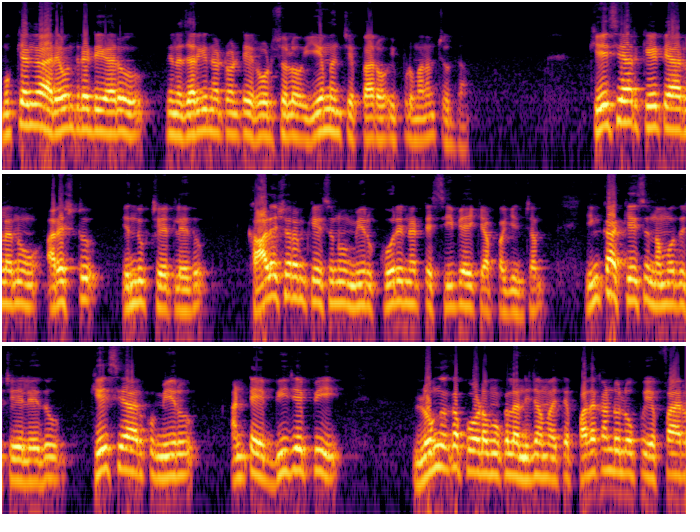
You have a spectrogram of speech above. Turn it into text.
ముఖ్యంగా రేవంత్ రెడ్డి గారు నిన్న జరిగినటువంటి రోడ్ షోలో ఏమని చెప్పారో ఇప్పుడు మనం చూద్దాం. కేసీఆర్ కేటీఆర్లను అరెస్టు ఎందుకు చేయట్లేదు? కాళేశ్వరం కేసును మీరు కోరినట్టే సిబిఐకి అప్పగించాం. ఇంకా కేసు నమోదు చేయలేదు. కేసీఆర్కు మీరు అంటే బీజేపీ లొంగకపోవడం ఒకలా నిజమైతే పదకొండు లోపు ఎఫ్ఐఆర్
